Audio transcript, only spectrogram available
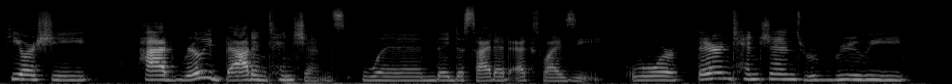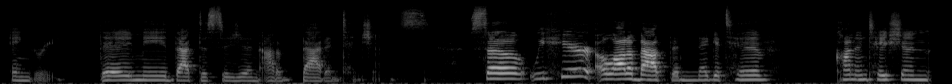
he or she had really bad intentions when they decided XYZ, or their intentions were really angry. They made that decision out of bad intentions. So we hear a lot about the negative connotation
